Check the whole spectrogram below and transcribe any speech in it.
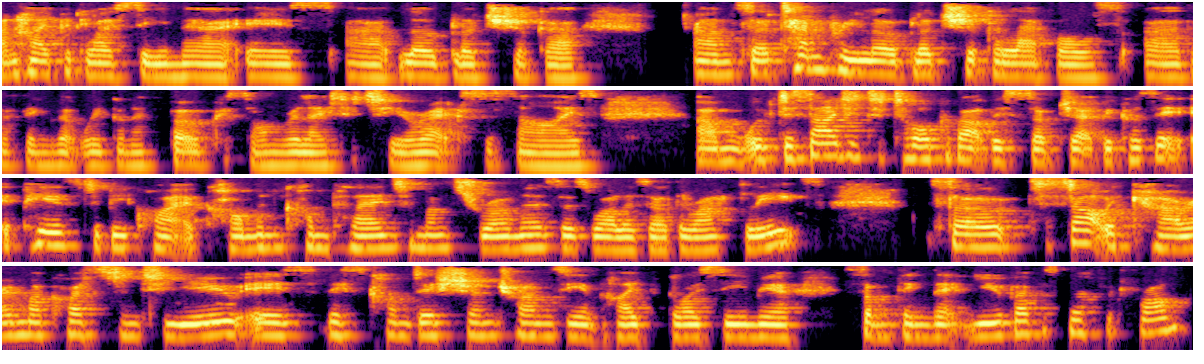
And hypoglycemia is uh, low blood sugar. And so temporary low blood sugar levels are the thing that we're going to focus on related to your exercise. Um, we've decided to talk about this subject because it appears to be quite a common complaint amongst runners as well as other athletes. So to start with, Karen, my question to you is this condition, transient hypoglycemia, something that you've ever suffered from?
